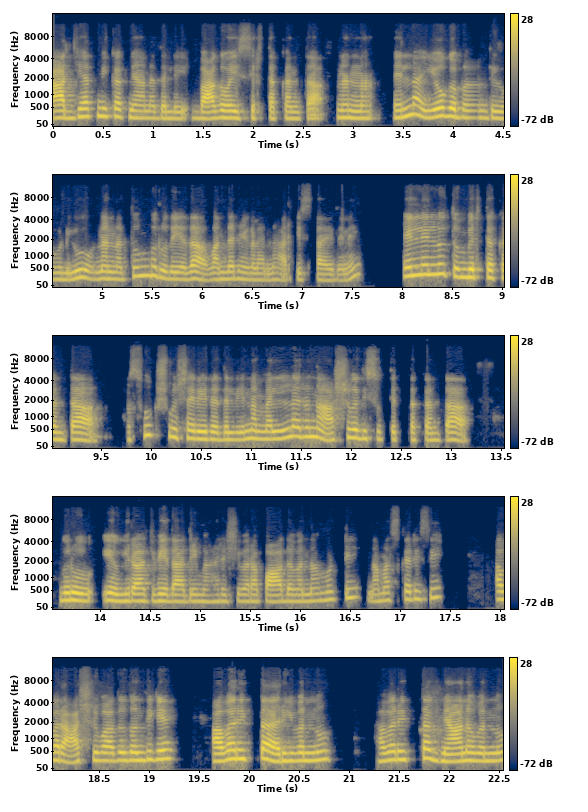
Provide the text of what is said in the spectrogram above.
ಆಧ್ಯಾತ್ಮಿಕ ಜ್ಞಾನದಲ್ಲಿ ಭಾಗವಹಿಸಿರ್ತಕ್ಕಂತ ನನ್ನ ಎಲ್ಲ ಯೋಗ ಬಂಧುಗಳಿಗೂ ನನ್ನ ತುಂಬು ಹೃದಯದ ವಂದನೆಗಳನ್ನ ಅರ್ಪಿಸ್ತಾ ಇದ್ದೇನೆ. ಎಲ್ಲೆಲ್ಲೂ ತುಂಬಿರ್ತಕ್ಕಂತ ಸೂಕ್ಷ್ಮ ಶರೀರದಲ್ಲಿ ನಮ್ಮೆಲ್ಲರನ್ನ ಆಶೀರ್ವದಿಸುತ್ತಿರ್ತಕ್ಕಂತ ಗುರು ಯೋಗಿರಾಜ್ ವೇದಾದ್ರಿ ಮಹರ್ಷಿಯವರ ಪಾದವನ್ನ ಮುಟ್ಟಿ ನಮಸ್ಕರಿಸಿ, ಅವರ ಆಶೀರ್ವಾದದೊಂದಿಗೆ ಅವರಿತ್ತ ಅರಿವನ್ನು, ಅವರಿತ್ತ ಜ್ಞಾನವನ್ನು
